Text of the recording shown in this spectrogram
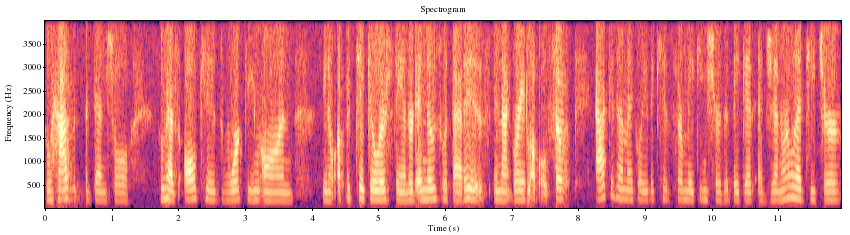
who has a credential, who has all kids working on you know a particular standard and knows what that is in that grade level so academically the kids are making sure that they get a general ed teacher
